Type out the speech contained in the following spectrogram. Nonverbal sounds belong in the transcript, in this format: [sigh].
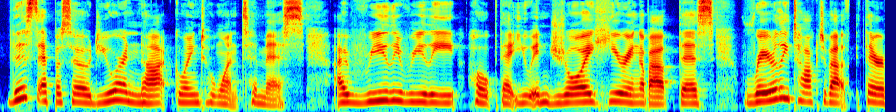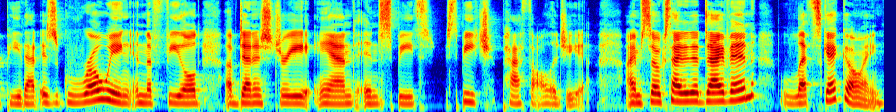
this episode you are not going to want to miss. I really, really hope that you enjoy hearing about this rarely talked about therapy that is growing in the field of dentistry and in speech, speech pathology. I'm so excited to dive in. Let's get going.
